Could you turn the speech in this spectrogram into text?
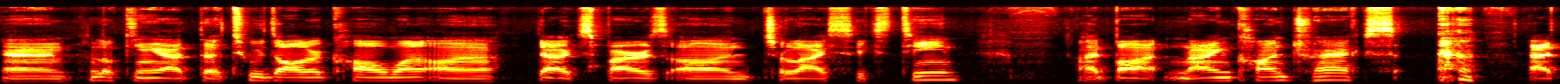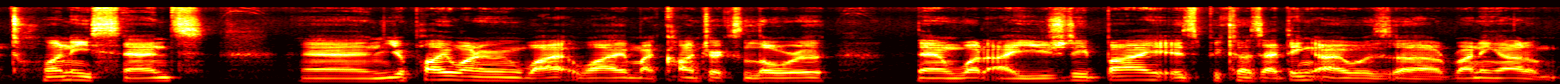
And looking at the two dollar call one uh, that expires on July 16th. I bought nine contracts at 20 cents And you're probably wondering why why my contract's lower than what I usually buy. It's because I think I was uh, running out of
